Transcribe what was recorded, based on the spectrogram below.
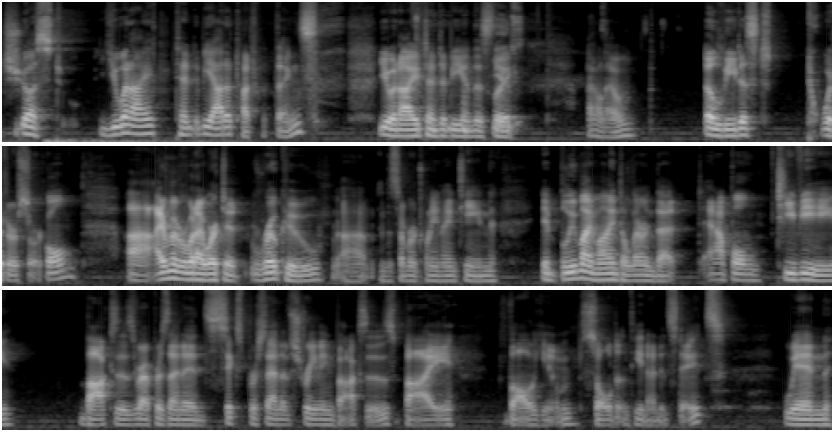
just you and I tend to be out of touch with things. You and I tend to be in this like Yes. I don't know, elitist Twitter circle. Uh, I remember when I worked at Roku uh, in the summer of 2019, it blew my mind to learn that Apple TV boxes represented 6% of streaming boxes by volume sold in the United States, when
